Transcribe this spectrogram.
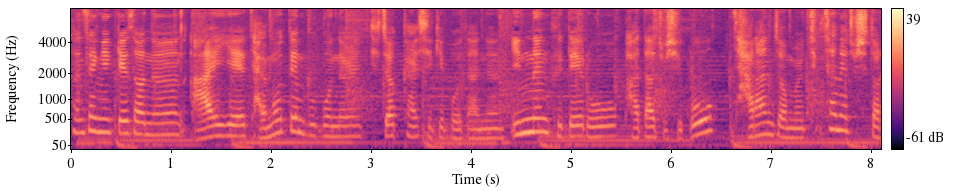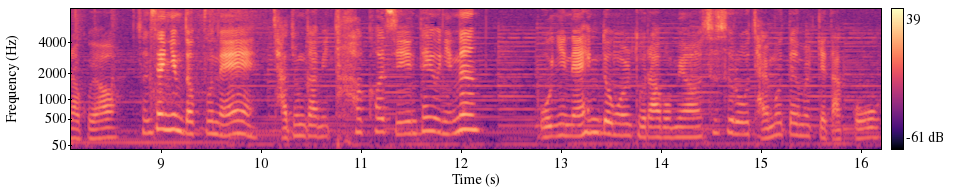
선생님께서는 아이의 잘못된 부분을 지적하시기보다는 있는 그대로 받아주시고 잘한 점을 칭찬해 주시더라고요. 선생님 덕분에 자존감이 더 커진 태윤이는 본인의 행동을 돌아보며 스스로 잘못됨을 깨닫고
